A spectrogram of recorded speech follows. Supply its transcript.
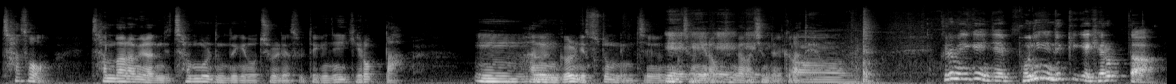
차서 찬바람이라든지 찬물 등등에 노출됐을 때 굉장히 괴롭다 음. 하는 걸 이제 수족냉증 예, 정의라고 예, 예, 생각하시면 예. 될것 같아요. 어, 그러면 이게 이제 본인이 느끼기에 괴롭다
